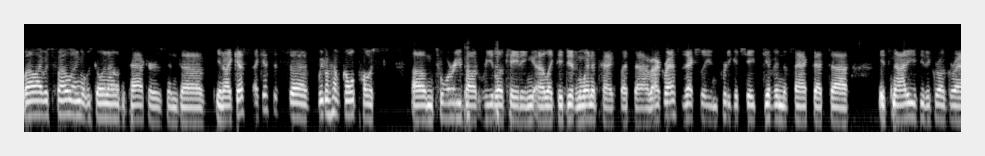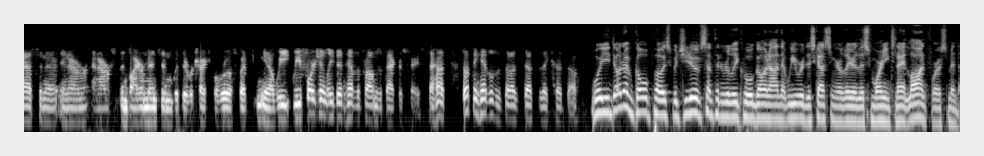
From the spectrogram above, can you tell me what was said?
Well, I was following what was going on with the Packers, and uh, you know, I guess I guess it's uh, we don't have goalposts um, to worry about relocating uh, like they did in Winnipeg, but uh, our grass is actually in pretty good shape given the fact that uh, it's not easy to grow grass in, a, in our in our environment and with the retractable roof. But you know, we we fortunately didn't have the problems the Packers faced. I thought they handled it as best as they could, though. Well, you don't have goalposts, but you do have something really cool going on that we were discussing earlier this morning tonight. Law enforcement.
